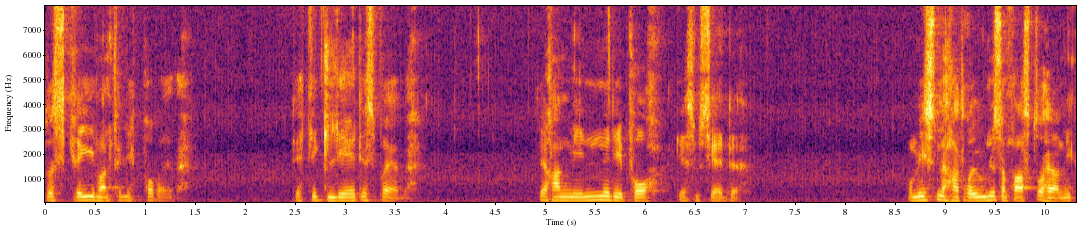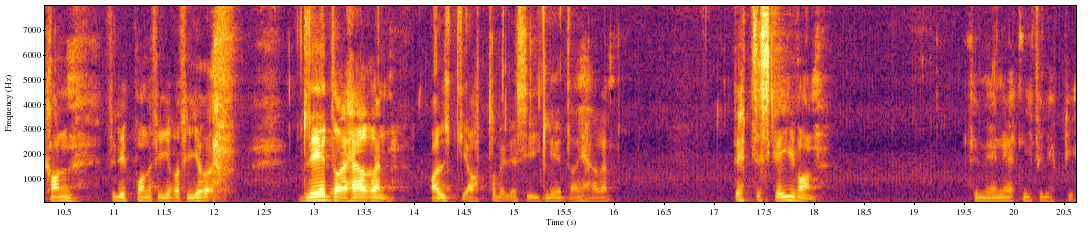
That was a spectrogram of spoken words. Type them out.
Så skriver han Filippa-brevet, Dette gledesbrevet, der han minner dem på det som skjedde. Og Vi som har hatt Rune som pastor her, vi kan Filipperne 4.4. Gled deg i Herren. Alltid atter, vil jeg si. Gled deg i Herren. Dette skriver han til menigheten i Filippi.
